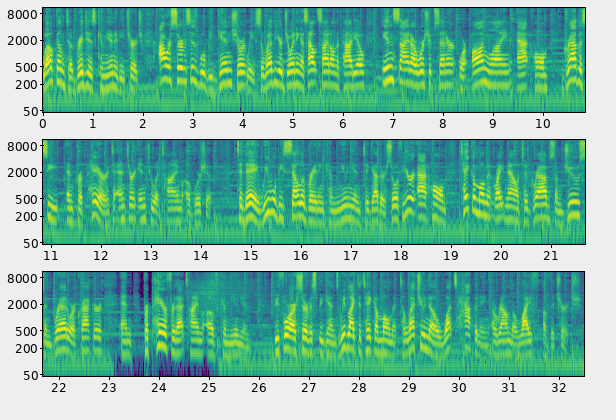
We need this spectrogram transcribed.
Welcome to Bridges Community Church. Our services will begin shortly, so whether you're joining us outside on the patio, inside our worship center, or online at home, grab a seat and prepare to enter into a time of worship. Today, we will be celebrating communion together. So if you're at home, take a moment right now to grab some juice and bread or a cracker and prepare for that time of communion. Before our service begins, we'd like to take a moment to let you know what's happening around the life of the church.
